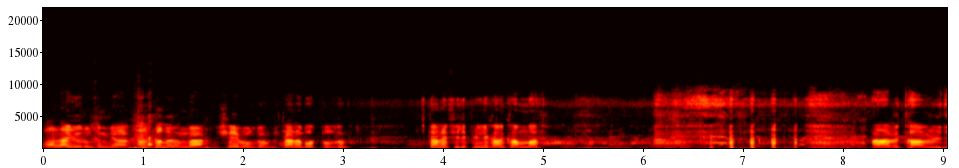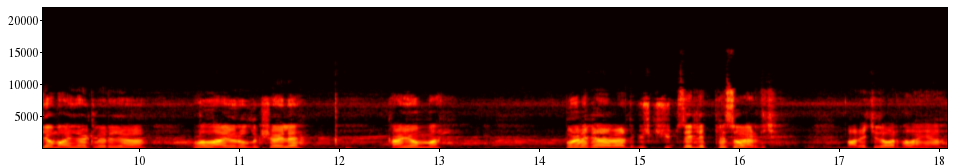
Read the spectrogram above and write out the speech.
Vallahi yoruldum ya. Kankalarımla şey buldum. Bir tane bot buldum. İki tane Filipinli kankam var. Abi tam video manyakları ya. Vallahi yorulduk şöyle. Kanyon var. Buna ne kadar verdik? 3 kişi 350 peso verdik. Hadi 2 dolar falan ya.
